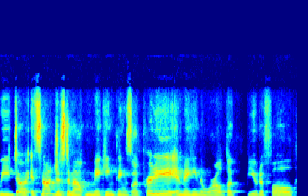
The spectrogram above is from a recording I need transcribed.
we don't it's not just about making things look pretty and making the world look beautiful.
